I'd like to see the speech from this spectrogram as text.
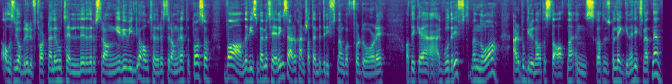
alle som jobber i luftfarten, eller hoteller eller restauranter. Vi vil jo ha hoteller og restauranter etterpå. Så vanligvis som permittering så er det kanskje at den bedriften har gått for dårlig. At det ikke er god drift. Men nå er det pga. at staten har ønska at du skal legge ned virksomheten din.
